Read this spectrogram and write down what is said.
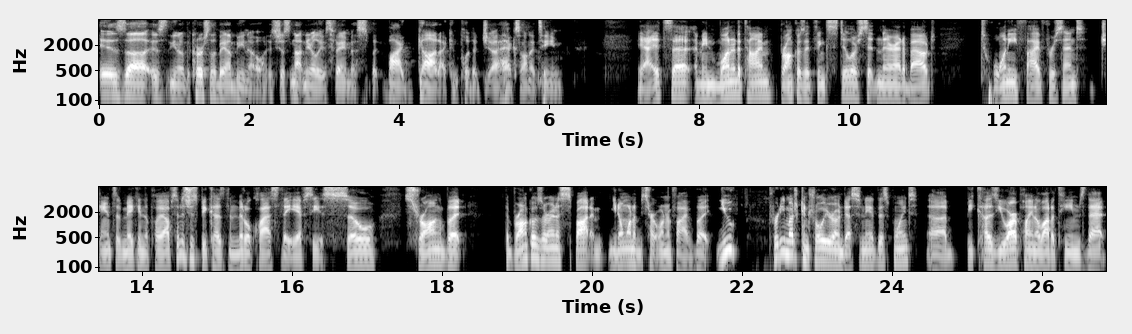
is uh is you know the curse of the Bambino. It's just not nearly as famous, but by God, I can put a, a hex on a team. Yeah, it's uh, I mean, one at a time. Broncos, I think, still are sitting there at about 25% chance of making the playoffs. And it's just because the middle class of the AFC is so strong. But the Broncos are in a spot, and you don't want to start one and five, but you pretty much control your own destiny at this point uh, because you are playing a lot of teams that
